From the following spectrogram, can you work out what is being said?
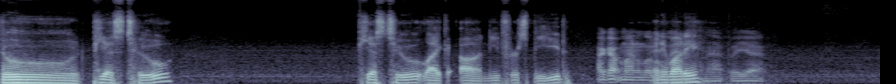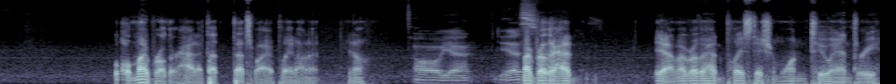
dude, PS2, PS2 like uh Need for Speed. I got mine a little Anybody? that, but yeah. Well, my brother had it. That that's why I played on it. You know, Oh yeah. Yes. my brother had, yeah, my brother had PlayStation One, Two, and Three.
